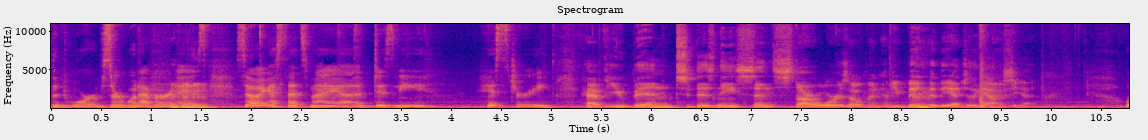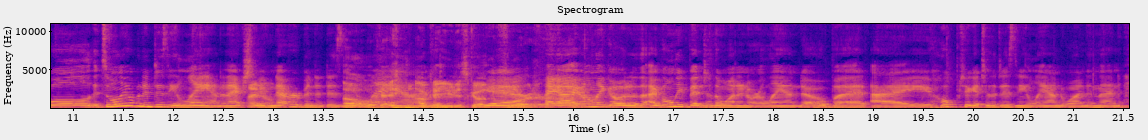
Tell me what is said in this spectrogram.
the dwarves, or whatever it is. so I guess that's my uh, Disney history. Have you been to Disney since Star Wars opened? Have you been to the Edge of the Galaxy yet? Well, it's only open in Disneyland, and actually, I've never been to Disneyland. Oh, okay. Okay, you just go to the yeah, Florida route. I, I Okay. only go to the. I've only been to the one in Orlando, but I hope to get to the Disneyland one, and then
